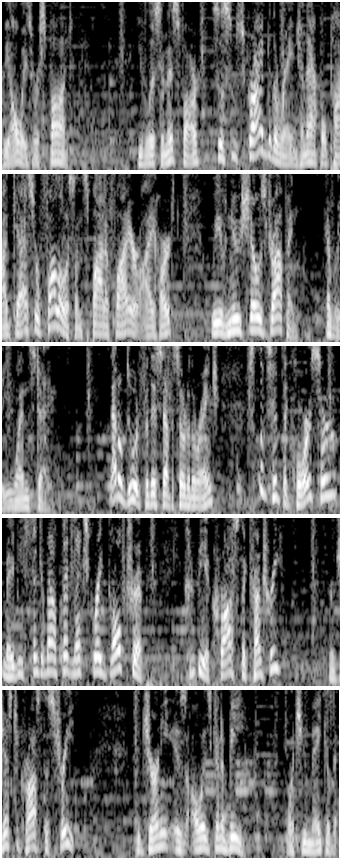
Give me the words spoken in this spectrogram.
We always respond. You've listened this far, so subscribe to The Range on Apple Podcasts or follow us on Spotify or iHeart. We have new shows dropping every Wednesday. That'll do it for this episode of The Range. So let's hit the course or maybe think about that next great golf trip. It could be across the country or just across the street. The journey is always going to be what you make of it.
